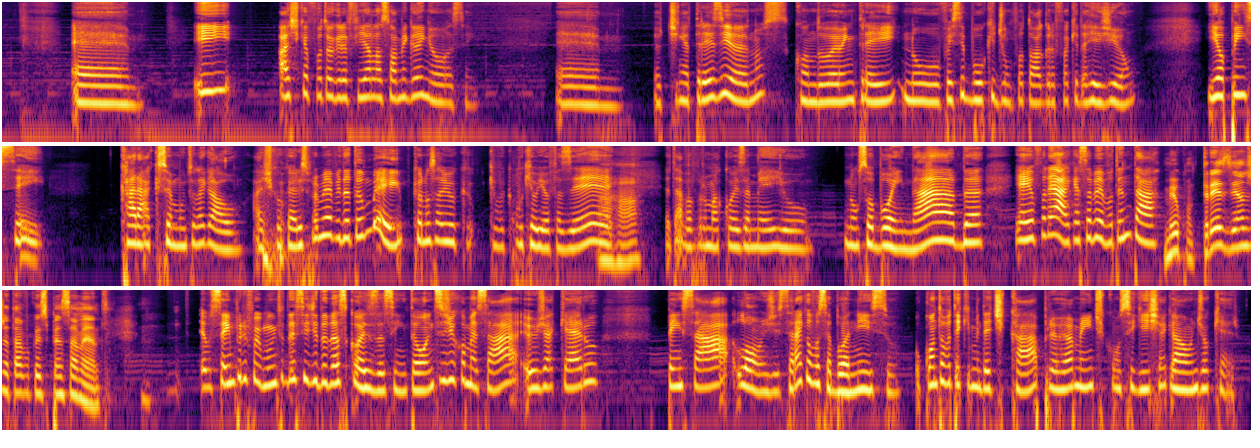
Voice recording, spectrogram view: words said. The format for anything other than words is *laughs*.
É... E acho que a fotografia, ela só me ganhou, assim. É... Eu tinha 13 anos quando eu entrei no Facebook de um fotógrafo aqui da região. E eu pensei, caraca, isso é muito legal. Acho que eu quero isso pra minha vida também. Porque eu não sabia o que, o que eu ia fazer. Aham. Eu tava por uma coisa meio. Não sou boa em nada. E aí eu falei, ah, quer saber? Vou tentar. Meu, com 13 anos já tava com esse pensamento. Eu sempre fui muito decidida das coisas, assim. Então, antes de começar, eu já quero pensar longe. Será que eu vou ser boa nisso? O quanto eu vou ter que me dedicar pra eu realmente conseguir chegar onde eu quero?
